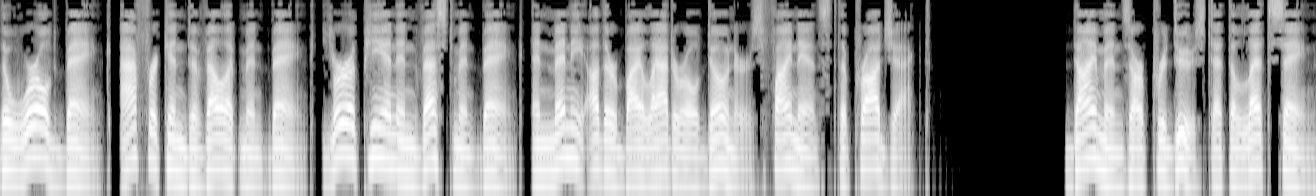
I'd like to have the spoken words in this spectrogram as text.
The World Bank, African Development Bank, European Investment Bank, and many other bilateral donors financed the project. Diamonds are produced at the Letseng,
